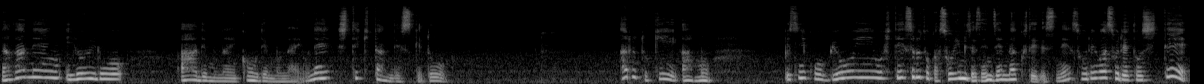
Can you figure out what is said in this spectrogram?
長年いろいろああでもないこうでもないをねしてきたんですけどある時あもう別にこう病院を否定するとかそういう意味じゃ全然なくてですねそれはそれとして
